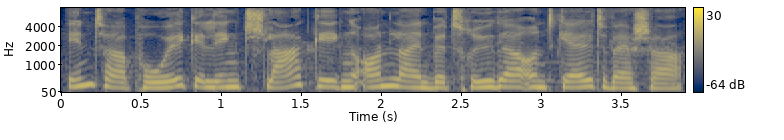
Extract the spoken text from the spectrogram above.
Interpol gelingt Schlag gegen Online-Betrüger und Geldwäscher.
